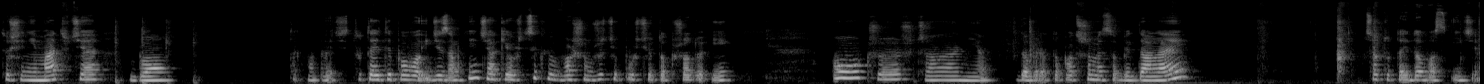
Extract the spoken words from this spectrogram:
to się nie martwcie, bo tak ma być. Tutaj typowo idzie zamknięcie jakiegoś cyklu w Waszym życiu, pójście do przodu i oczyszczanie. Dobra, to patrzymy sobie dalej. Co tutaj do Was idzie?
